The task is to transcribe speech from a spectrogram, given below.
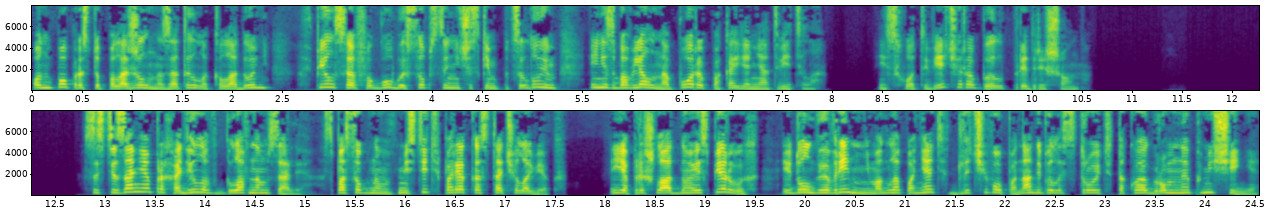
Он попросту положил на затылок ладонь, впился в губы собственническим поцелуем и не сбавлял напора, пока я не ответила. Исход вечера был предрешен. Состязание проходило в главном зале, способном вместить порядка ста человек. Я пришла одной из первых и долгое время не могла понять, для чего понадобилось строить такое огромное помещение,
